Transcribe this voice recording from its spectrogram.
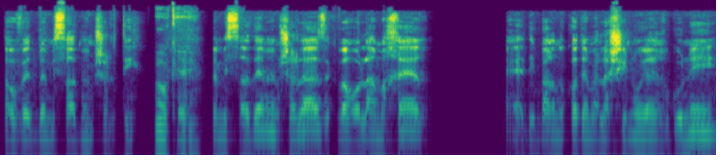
אתה עובד במשרד ממשלתי. אוקיי. במשרדי ממשלה זה כבר עולם אחר. אה, דיברנו קודם על השינוי הארגוני,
